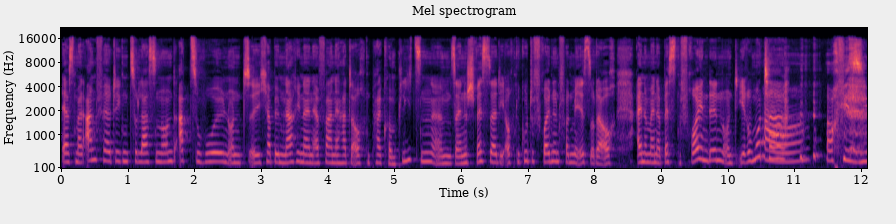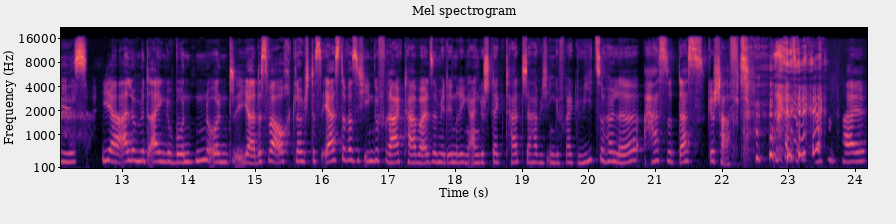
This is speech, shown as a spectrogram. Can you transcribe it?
erstmal anfertigen zu lassen und abzuholen. Und ich habe im Nachhinein erfahren, er hatte auch ein paar Komplizen. Ähm, seine Schwester, die auch eine gute Freundin von mir ist oder auch eine meiner besten Freundinnen und ihre Mutter. Oh, ach, wie süß. Ja, alle mit eingebunden. Und ja, das war auch, glaube ich, das Erste, was ich ihn gefragt habe, als er mir den Ring angesteckt hat. Da habe ich ihn gefragt, wie zur Hölle hast du das geschafft? also, total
